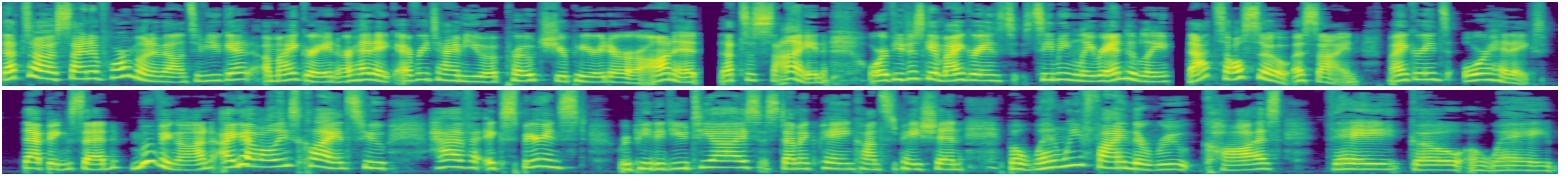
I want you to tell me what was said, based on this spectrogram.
That's a sign of hormone imbalance. If you get a migraine or headache every time you approach your period or are on it, that's a sign. Or if you just get migraines seemingly randomly, that's also a sign. Migraines or headaches. That being said, moving on, I have all these clients who have experienced repeated UTIs, stomach pain, constipation, but when we find the root cause, they go away.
